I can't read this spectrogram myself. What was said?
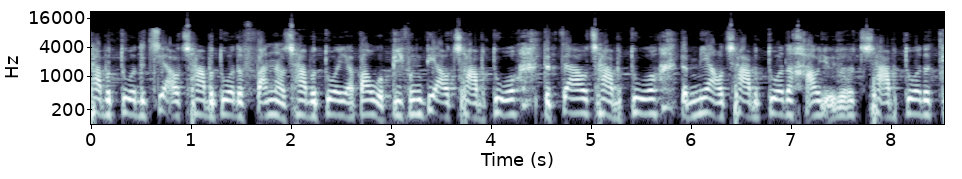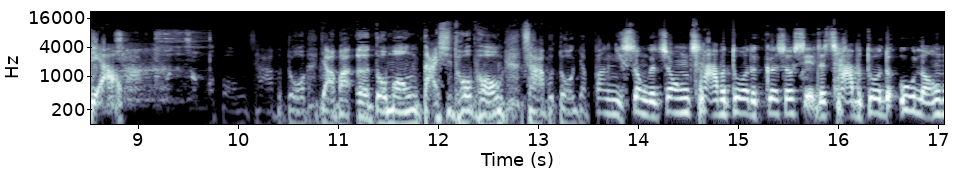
差不多的叫，差不多的烦恼，差不多要把我逼疯掉，差不多的刀，差不多的妙，差不多的好友，又差不多的屌。差不多要把耳朵蒙，歹戏托棚，差不多要帮你送个钟，差不多的歌手写着差不多的乌龙，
